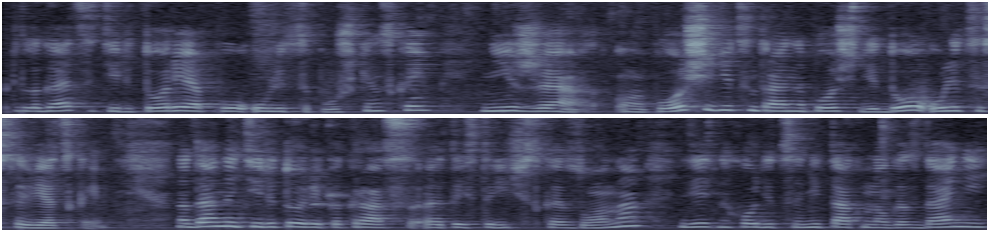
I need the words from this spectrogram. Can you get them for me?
Предлагается территория по улице Пушкинской, ниже э, площади, центральной площади, до улицы Советской. На данной территории как раз это историческая зона. Здесь находится не так много зданий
